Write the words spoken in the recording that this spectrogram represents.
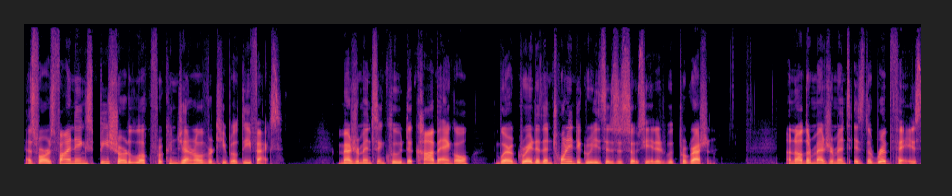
As far as findings, be sure to look for congenital vertebral defects. Measurements include the Cobb angle, where greater than 20 degrees is associated with progression. Another measurement is the rib phase,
